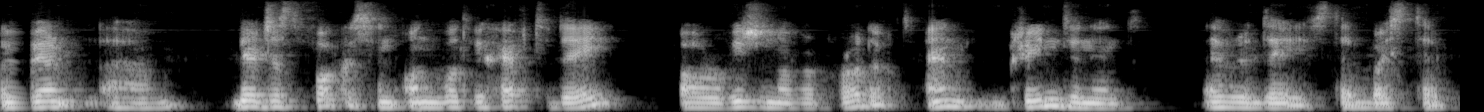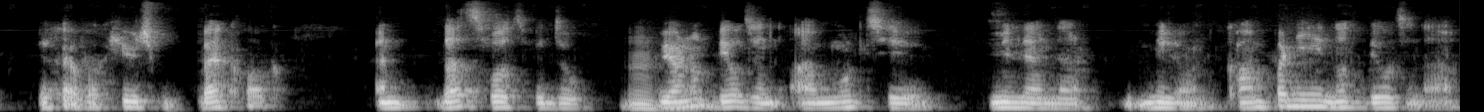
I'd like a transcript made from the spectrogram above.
We're, um, we're just focusing on what we have today, our vision of a product, and grinding it every day, step by step. We have a huge backlog, and that's what we do. Mm-hmm. We are not building a multi-millionaire million company, not building a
